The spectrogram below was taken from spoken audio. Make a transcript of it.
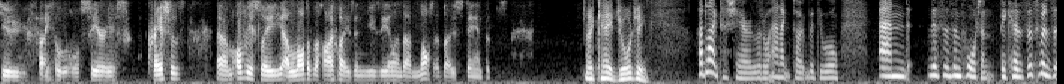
few fatal or serious crashes. Um, obviously, a lot of the highways in New Zealand are not at those standards. Okay, Georgie. I'd like to share a little anecdote with you all. And this is important because this was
